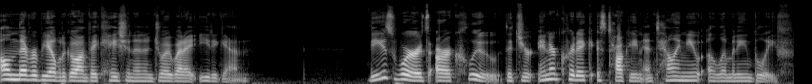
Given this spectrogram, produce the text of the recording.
I'll never be able to go on vacation and enjoy what I eat again. These words are a clue that your inner critic is talking and telling you a limiting belief.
